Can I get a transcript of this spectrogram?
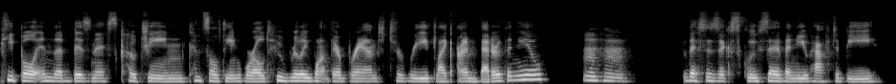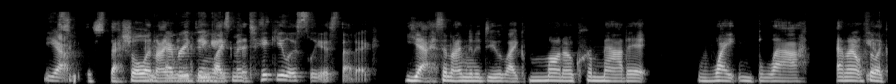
people in the business coaching consulting world who really want their brand to read like, I'm better than you. hmm This is exclusive and you have to be Yeah. super special. And, And everything like is this- meticulously aesthetic. Yes. And I'm going to do like monochromatic, white and black. And I don't feel Yeah. like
